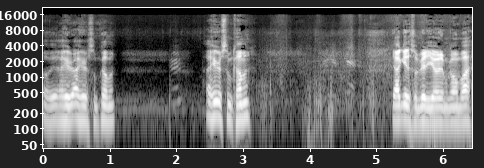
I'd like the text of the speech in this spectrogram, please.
Oh yeah, I hear I hear some coming. I hear some coming. Y'all get some video of them going by.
